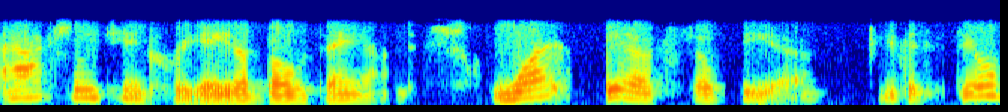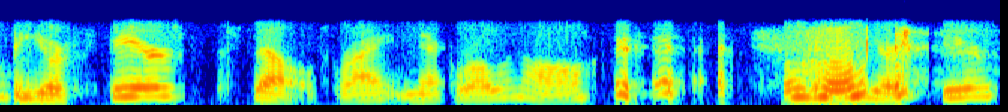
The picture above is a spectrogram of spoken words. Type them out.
actually can create a both and. What if, Sophia, you could still be your fierce self, right? Neck roll and all. Mhm. Your fierce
